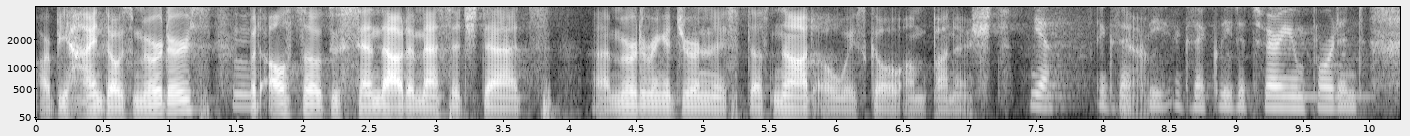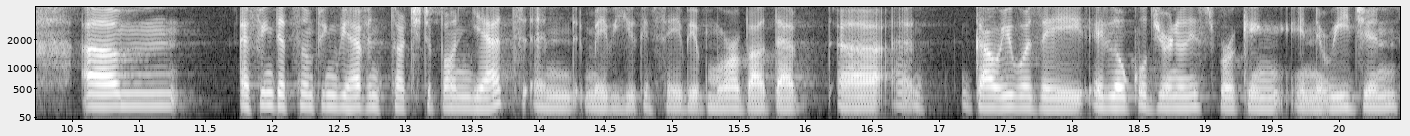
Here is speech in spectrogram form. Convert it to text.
are behind those murders, Mm. but also to send out a message that uh, murdering a journalist does not always go unpunished. Yeah, exactly, exactly. That's very important. Um, I think that's something we haven't touched upon yet, and maybe you can say a bit more about that. Uh, Gauri was a, a local journalist working in the region.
